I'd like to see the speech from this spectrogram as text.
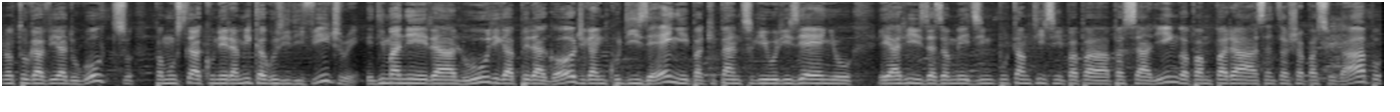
l'ortografia del corso per mostrare che non era mica così difficile. E di maniera ludica, pedagogica, in cui disegni perché penso che il disegno e la risa sono mezzi importantissimi per, passare la lingua, per imparare senza sciappare sul capo,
